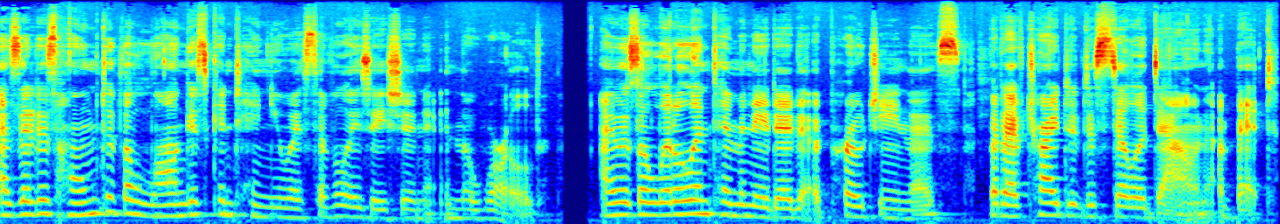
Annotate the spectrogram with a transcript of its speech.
as it is home to the longest continuous civilization in the world. I was a little intimidated approaching this, but I've tried to distill it down a bit.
